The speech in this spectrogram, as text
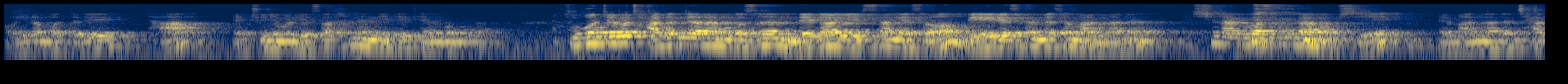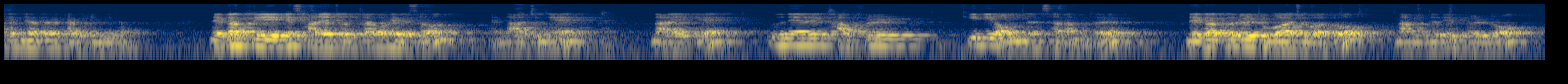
어, 이런 것들이 다 예, 주님을 위해서 하는 일이 되는 겁니다. 두 번째로 작은 자라는 것은 내가 일상에서 매일의 삶에서 만나는 신앙과 상관없이 예, 만나는 작은 자들을 가리킵니다. 내가 그에게 잘해줬다고 해서 예, 나중에 나에게 은혜를 갚을 길이 없는 사람들, 내가 그를 도와주어도 남들이 별로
